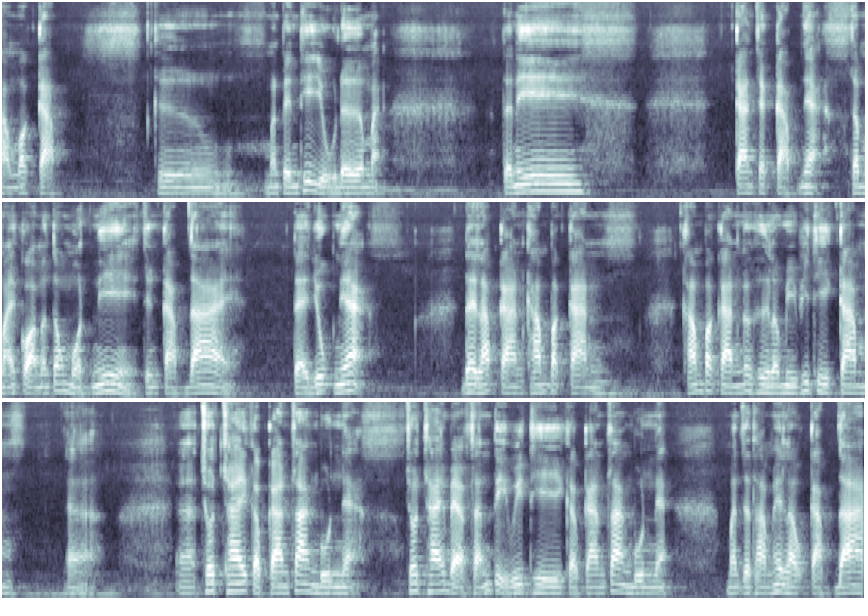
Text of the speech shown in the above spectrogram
คำว่ากลับ คือมันเป็นที่อยู่เดิมอะ่ะแต่นี้การจะกลับเนี่ยสมัยก่อนมันต้องหมดหนี้จึงกลับได้ แต่ยุคนี้ได้รับการค้ำประกัน ค้ำประกันก็คือเรามีพิธีกรรมชดใช้กับการสร้างบุญเนี่ยชดใช้แบบสันติวิธีกับการสร้างบุญเนี่ยมันจะทำให้เรากลับได้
